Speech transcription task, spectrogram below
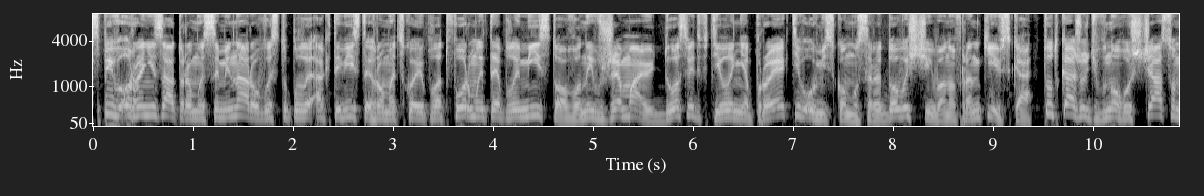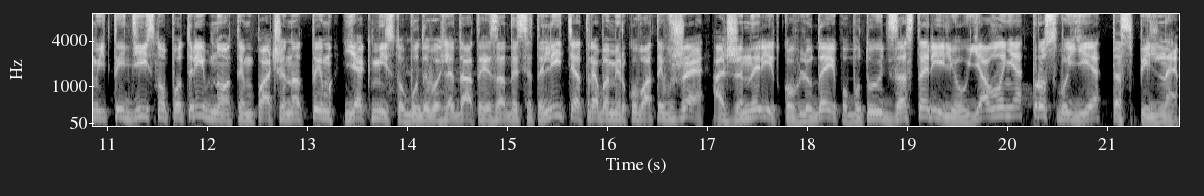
Співорганізаторами семінару виступили активісти громадської платформи Тепле місто. Вони вже мають досвід втілення проєктів у міському середовищі Івано-Франківська. Тут кажуть, в ногу з часом йти дійсно потрібно. Тим паче над тим, як місто буде виглядати за десятиліття, треба міркувати вже, адже нерідко в людей побутують застарілі уявлення про своє та спільне.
